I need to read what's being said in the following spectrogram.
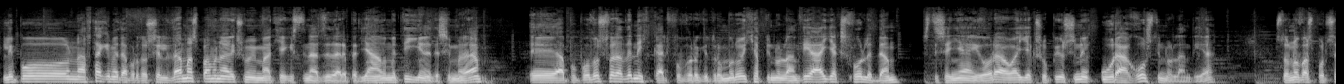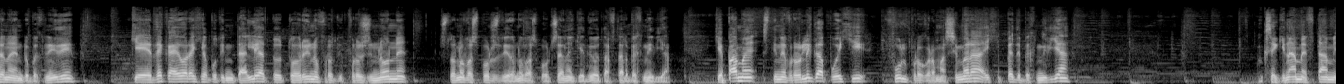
Λοιπόν, αυτά και με τα πρωτοσέλιδά μας. Πάμε να ρίξουμε μια ματιά και στην ατζέντα, ρε παιδιά, να δούμε τι γίνεται σήμερα. Ε, από ποδόσφαιρα δεν έχει κάτι φοβερό και τρομερό. Έχει από την Ολλανδία Άγιαξ Φόλενταμ στις 9 η ώρα. Ο Άγιαξ, ο οποίος είναι ουραγός στην Ολλανδία. Στο Nova Sports 1 είναι το παιχνίδι. Και 10 η ώρα έχει από την Ιταλία το Τωρίνο Φροζινόνε στο Nova Sports 2. Nova Sports 1 και 2 τα αυτά παιχνίδια. Και πάμε στην Ευρωλίγκα που έχει full πρόγραμμα σήμερα. Έχει 5 παιχνίδια. Ξεκινάμε 7.30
